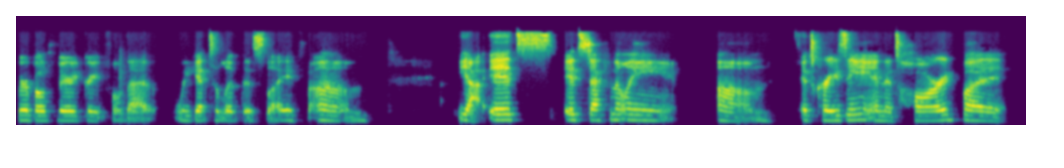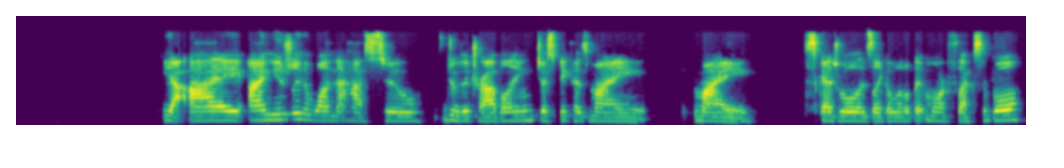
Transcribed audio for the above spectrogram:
we're both very grateful that we get to live this life um yeah it's it's definitely um it's crazy and it's hard but yeah i i'm usually the one that has to do the traveling just because my my schedule is like a little bit more flexible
